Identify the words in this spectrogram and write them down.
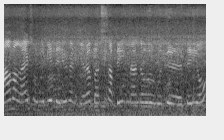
ஆமாம் காய்ஸ் உங்களுக்கே தெரியும் நினைக்கிறேன். பஸ் அப்படியே உங்களுக்கு தெரியும்.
